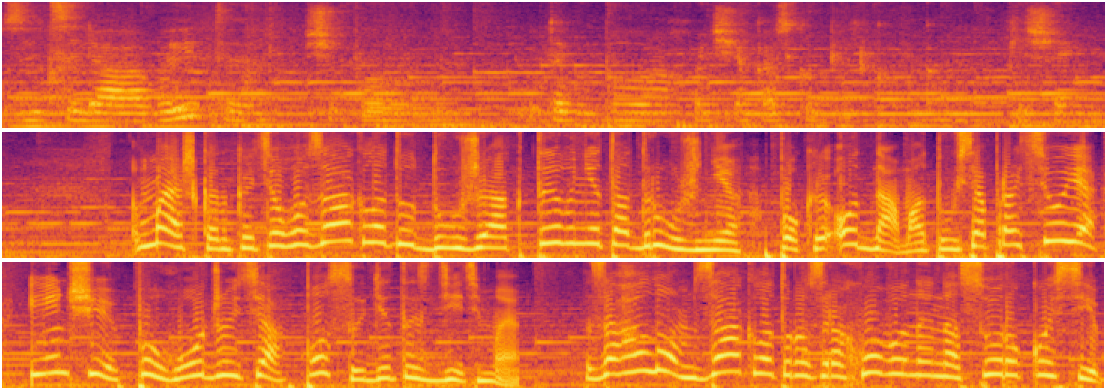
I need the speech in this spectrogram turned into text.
звідсиля вийти, щоб е, у тебе була хоч якась копійка в кишені. Мешканки цього закладу дуже активні та дружні. Поки одна матуся працює, інші погоджуються посидіти з дітьми. Загалом заклад розрахований на 40 осіб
